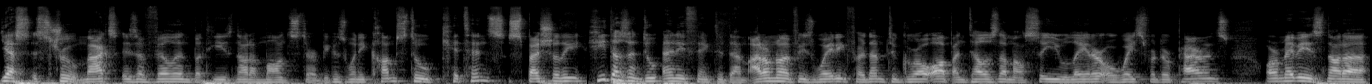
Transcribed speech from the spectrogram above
Yes, it's true. Max is a villain, but he's not a monster because when it comes to kittens, especially, he doesn't do anything to them. I don't know if he's waiting for them to grow up and tells them, I'll see you later, or waits for their parents, or maybe it's not a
